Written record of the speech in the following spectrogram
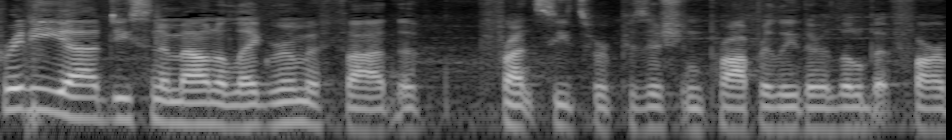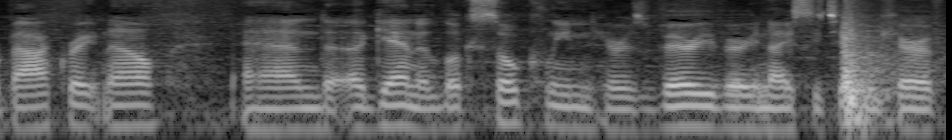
pretty uh, decent amount of legroom if uh, the front seats were positioned properly. They're a little bit far back right now. And again, it looks so clean in here. It's very, very nicely taken care of.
